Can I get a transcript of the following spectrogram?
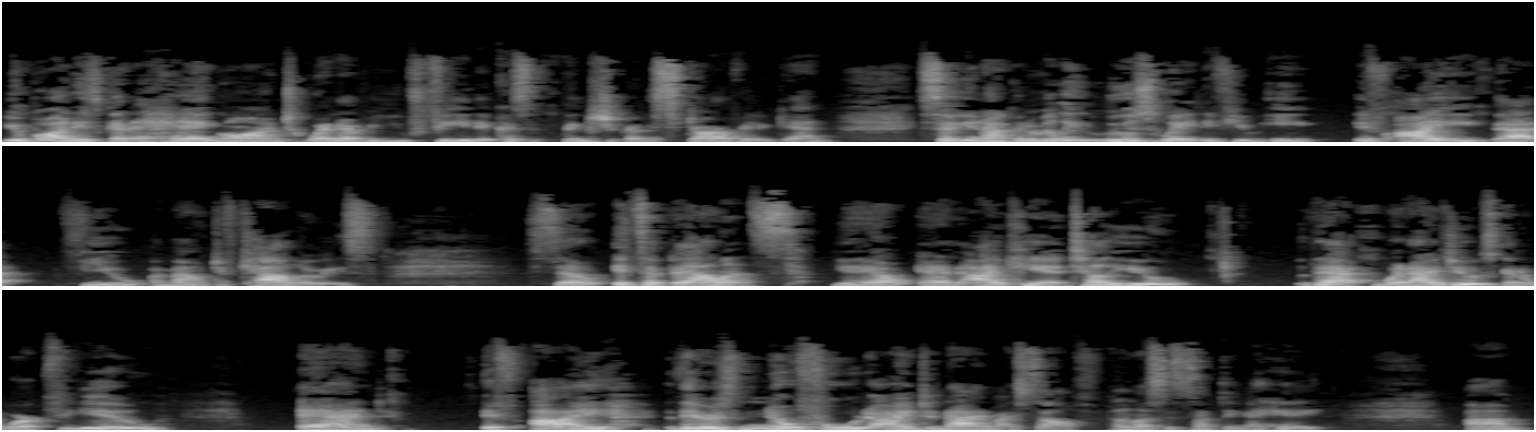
Your body's going to hang on to whatever you feed it because it thinks you're going to starve it again. So you're not going to really lose weight if you eat, if I eat that few amount of calories. So it's a balance, you know, and I can't tell you that what I do is going to work for you. And if I, there's no food I deny myself unless it's something I hate. Um,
